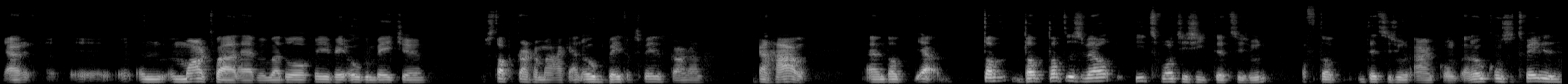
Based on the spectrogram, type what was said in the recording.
ja, eh, een, een marktwaarde hebben. Waardoor VV ook een beetje stappen kan gaan maken en ook betere spelers kan gaan, gaan halen. En dat, ja, dat, dat, dat is wel iets wat je ziet dit seizoen. Of dat dit seizoen aankomt. En ook onze tweede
